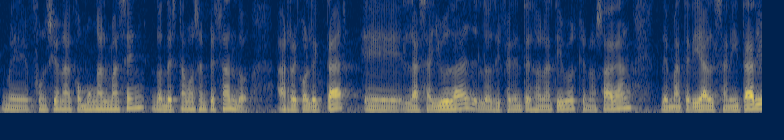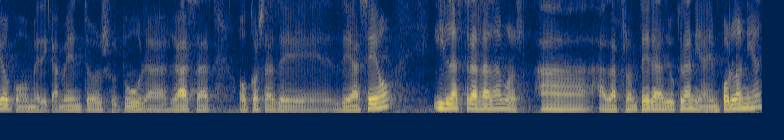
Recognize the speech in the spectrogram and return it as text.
me funciona como un almacén donde estamos empezando a recolectar eh, las ayudas, los diferentes donativos que nos hagan de material sanitario como medicamentos, suturas, gasas o cosas de, de aseo y las trasladamos a, la frontera de Ucrania en Polonia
